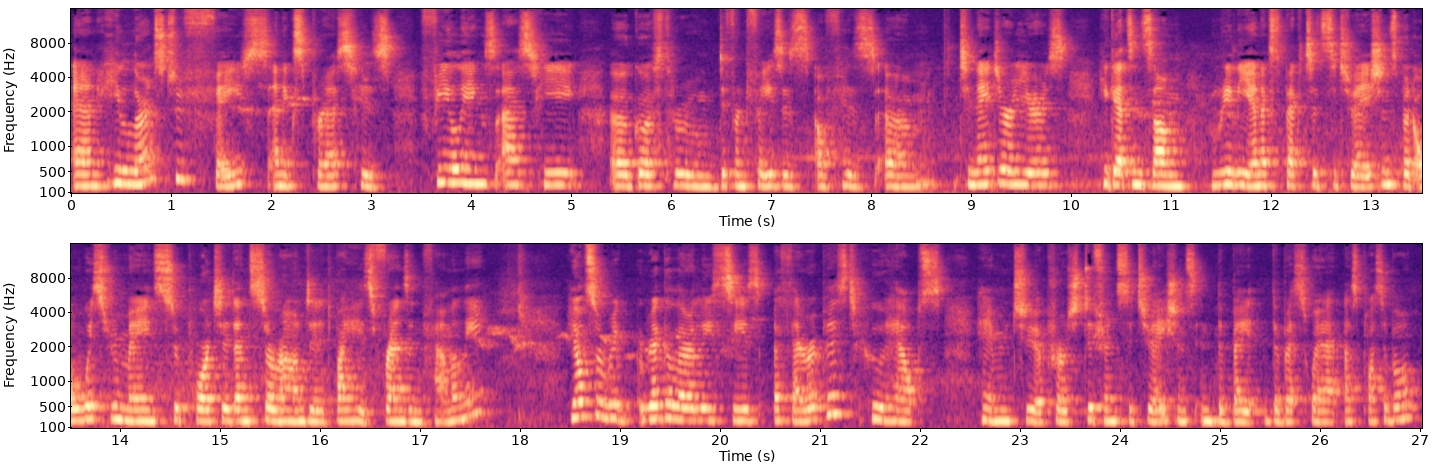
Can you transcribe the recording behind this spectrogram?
and he learns to face and express his feelings as he uh, goes through different phases of his um, teenager years. He gets in some really unexpected situations, but always remains supported and surrounded by his friends and family. He also re- regularly sees a therapist who helps him to approach different situations in the, the best way as possible.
